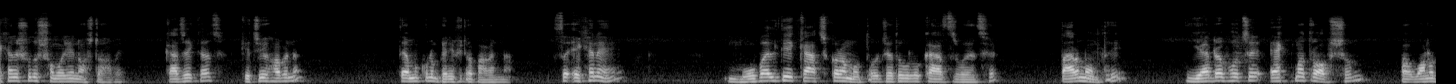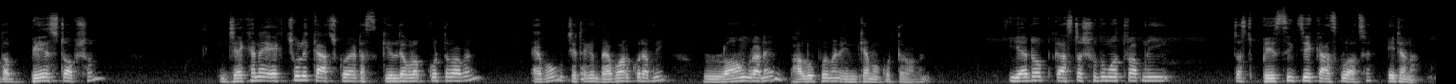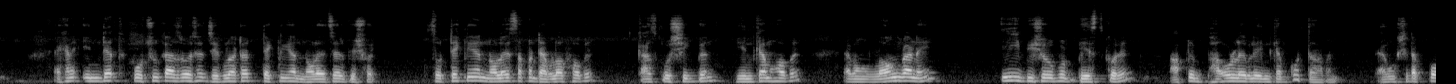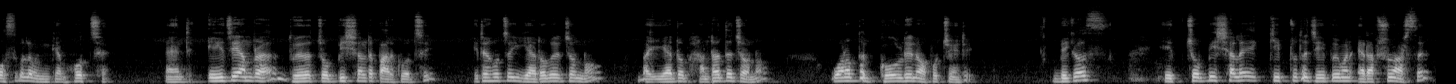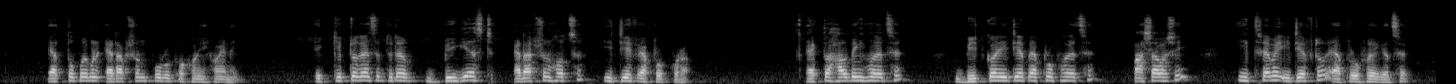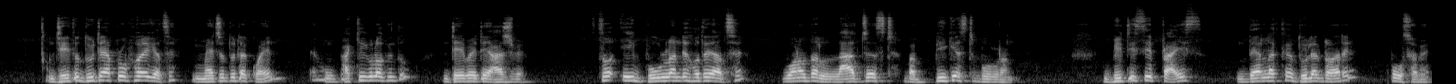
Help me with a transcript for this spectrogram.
এখানে শুধু সময়টাই নষ্ট হবে। কাজের কাজ কিছুই হবে না, তেমন কোনো বেনিফিটও পাবেন না। সো এখানে মোবাইল দিয়ে কাজ করার মতো যতগুলো কাজ রয়েছে, তার মধ্যে ইয়ারড্রপ হচ্ছে একমাত্র অপশন বা one of the best option যেখানে অ্যাকচুয়ালি কাজ করে একটা স্কিল ডেভেলপ করতে পারবেন এবং যেটাকে ব্যবহার করে আপনি লং রানে ভালো পরিমাণ ইনকামও করতে পারবেন। ইয়ারড্রপ কাজটা শুধুমাত্র আপনি জাস্ট বেসিক যে কাজগুলো আছে, এটা না। এখানে ইনডেপথ প্রচুর কাজ রয়েছে, যেগুলো একটা টেকনিক্যাল নলেজের বিষয়। সো টেকনিক্যাল নলেজ আপনার ডেভেলপ হবে, কাজগুলো শিখবেন ইনকাম হবে, এবং লং রানে এই বিষয়ের উপর বেস্ট করে আপনি ভালো লেভেলে ইনকাম করতে পারবেন, এবং সেটা পসিবল এবং ইনকাম হচ্ছে। অ্যান্ড এই যে আমরা দু হাজার চব্বিশ সালটা পার করছি, এটা হচ্ছে ইয়াডবের জন্য বা ইয়াডব হান্টারদের জন্য one of the golden opportunity because এই চব্বিশ সালে ক্রিপ্টোতে যে পরিমাণ অ্যাডাপশন আসছে এত পরিমাণ অ্যাডাপশন পুরো কখনোই হয় নাই। এই ক্রিপ্টোকারেন্সির দুটার বিগেস্ট অ্যাডাপশন হচ্ছে E ইটিএফ অ্যাপ্রুভ করা। এক তো হালবিং হয়েছে বিটকয়েন ইটিএফ অ্যাপ্রুভ হয়েছে, পাশাপাশি ইথ্রেমের ইটিএফটাও অ্যাপ্রুভ হয়ে গেছে। যেহেতু দুইটা অ্যাপ্রুভ হয়ে গেছে ম্যাচের দুটা কয়েন এবং বাকিগুলো কিন্তু ডে বাই ডে আসবে। তো এই বোল্ডানটি হতে আছে ওয়ান অফ দ্য লার্জেস্ট বা বিগেস্ট বোল্ডান বিটিসি প্রাইস দেড় লাখ থেকে দুই লাখ ডলারে পৌঁছাবে।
